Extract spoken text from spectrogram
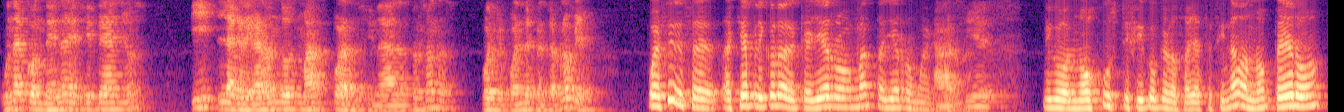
una condena de siete años y le agregaron dos más por asesinar a las personas, porque fue en defensa propia. Pues sí, se- aquí aplicó la de que hierro mata, hierro muere. Así es. Digo, no justifico que los haya asesinado, ¿no? Pero,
